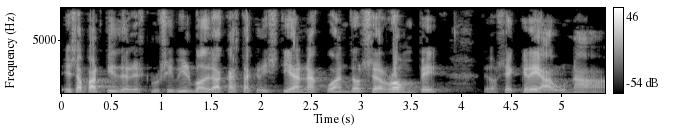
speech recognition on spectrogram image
Es a partir del exclusivismo de la casta cristiana cuando se rompe o se crea una,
